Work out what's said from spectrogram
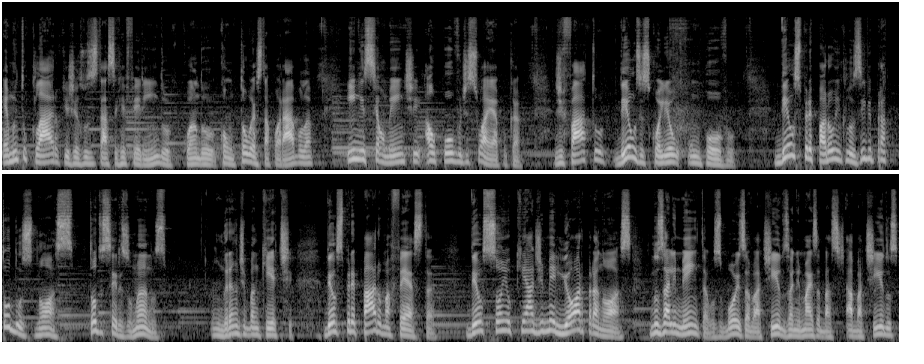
é muito claro que Jesus está se referindo, quando contou esta parábola, inicialmente ao povo de sua época. De fato, Deus escolheu um povo. Deus preparou, inclusive, para todos nós, todos os seres humanos, um grande banquete. Deus prepara uma festa. Deus sonha o que há de melhor para nós. Nos alimenta, os bois abatidos, os animais abatidos,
